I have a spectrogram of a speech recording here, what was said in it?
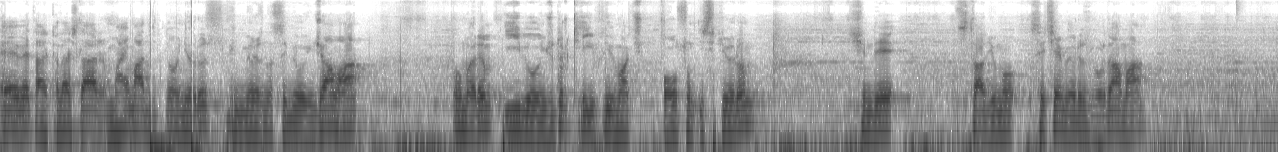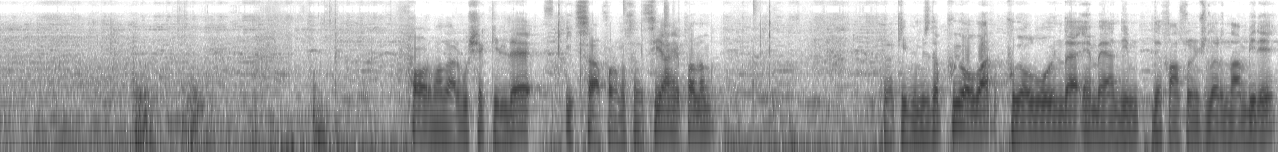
Evet arkadaşlar My Madrid'le oynuyoruz. Bilmiyoruz nasıl bir oyuncu ama umarım iyi bir oyuncudur. Keyifli bir maç olsun istiyorum. Şimdi stadyumu seçemiyoruz burada ama formalar bu şekilde. İç saha formasını siyah yapalım. Rakibimizde Puyol var. Puyol bu oyunda en beğendiğim defans oyuncularından biri.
